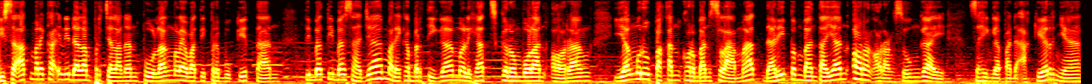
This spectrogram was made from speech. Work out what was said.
Di saat mereka ini dalam perjalanan pulang melewati perbukitan, tiba-tiba saja mereka bertiga melihat segerombolan orang yang merupakan korban selamat dari pembantaian orang-orang Sungai. Sehingga pada akhirnya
